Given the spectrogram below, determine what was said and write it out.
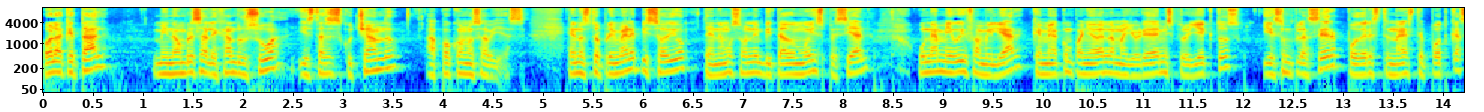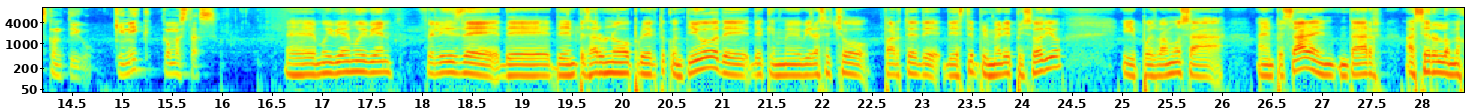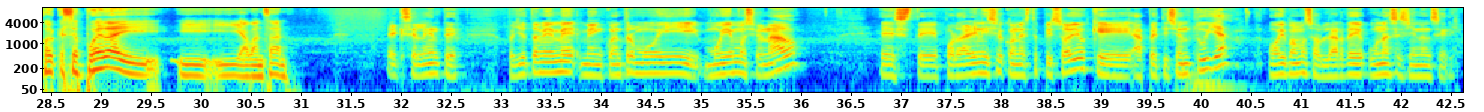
Hola, ¿qué tal? Mi nombre es Alejandro Ursúa y estás escuchando ¿A poco no sabías? En nuestro primer episodio tenemos a un invitado muy especial, un amigo y familiar que me ha acompañado en la mayoría de mis proyectos y es un placer poder estrenar este podcast contigo. Kinik, ¿cómo estás? Eh, muy bien, muy bien. Feliz de, empezar un nuevo proyecto contigo, de, de que me hubieras hecho parte de, este primer episodio y pues vamos a, a empezar a intentar hacerlo lo mejor que se pueda y, y, avanzar. Excelente. Pues yo también me, me, encuentro muy, muy emocionado este, por dar inicio con este episodio que a petición tuya, hoy vamos a hablar de un asesino en serie.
